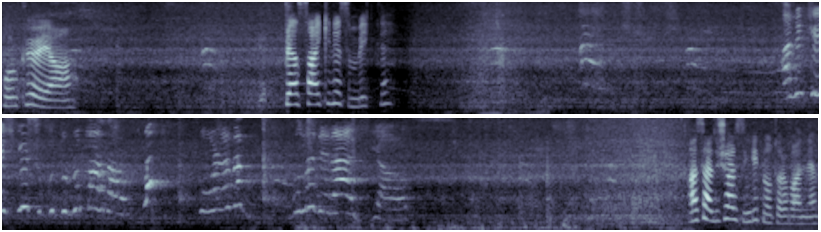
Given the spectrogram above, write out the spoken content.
Korkuyor ya. Biraz sakinlesin bekle. Anne keşke şu kutubu alsak. Sonra da bunu geri açacağız. Asel düşersin gitme o tarafa annem.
